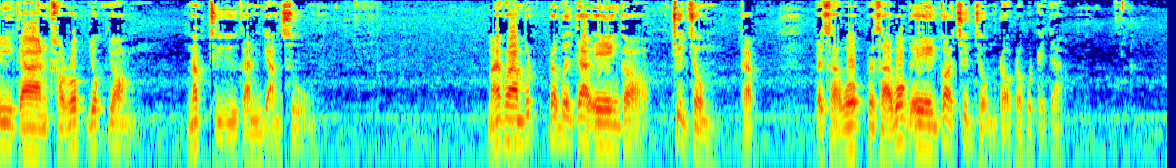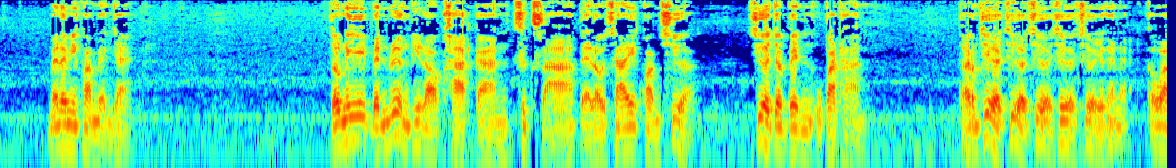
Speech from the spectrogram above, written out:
มีการเคารพยกย่อง นับถือกันอย่างสูง หมายความพระพุทธเจ้าเองก็ชื่นชม พระสาวกพระสาวกเองก็ชื่นชมต่อพระพุทธเจ้า ไม่ได้มีความแบ่งแยก ตรงนี้เป็นเรื่องที่เราขาดการศึกษาแต่เราใช้ความเชื่อ เชื่อจนเป็นอุปาทานถ้าคำเชื่อเชื่อเชื่อเชื่อเชื่ออย่างนั้นเนี่ยก็ว่า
